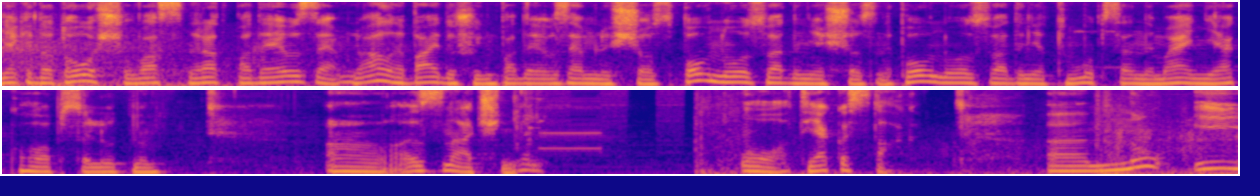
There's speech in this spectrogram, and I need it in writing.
як і до того, що у вас снаряд падає в землю, але байдуже він падає в землю що з повного зведення, що з неповного зведення, тому це не має ніякого абсолютно а, значення. От, якось так. Е, ну і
